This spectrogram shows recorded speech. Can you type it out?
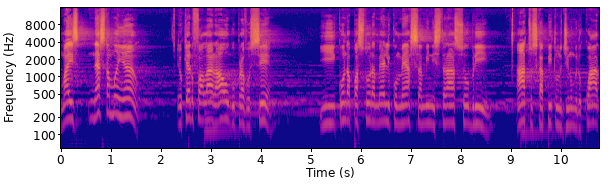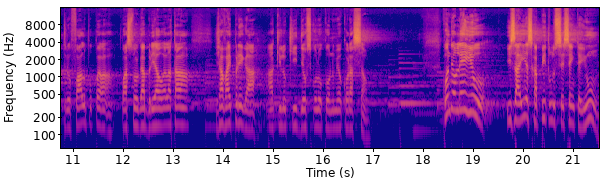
Mas nesta manhã eu quero falar algo para você. E quando a pastora Merle começa a ministrar sobre Atos capítulo de número 4, eu falo para o pastor Gabriel, ela tá, já vai pregar aquilo que Deus colocou no meu coração. Quando eu leio Isaías capítulo 61,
